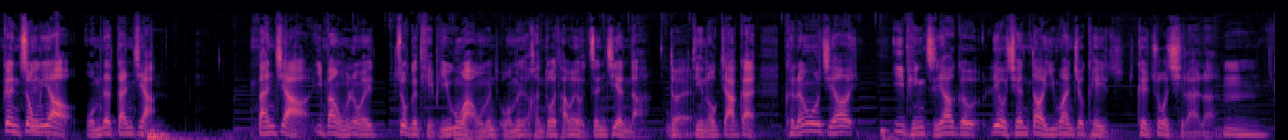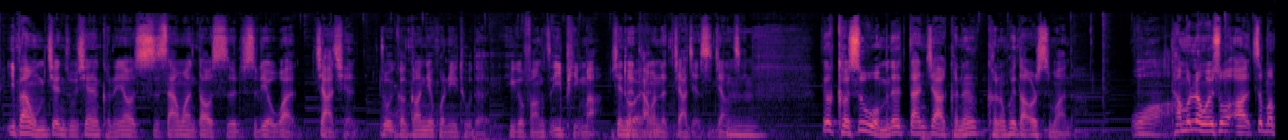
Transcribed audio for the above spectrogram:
更重要，我们的单价，单价一般我们认为做个铁皮屋嘛，我们我们很多台湾有增建的，对顶楼加盖，可能我只要一平只要个六千到一万就可以可以做起来了。嗯，一般我们建筑现在可能要十三万到十十六万价钱做一个钢筋混凝土的一个房子一平嘛，现在台湾的价钱是这样子。嗯那可是我们的单价可能可能会到二十万的，哇，他们认为说啊这么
